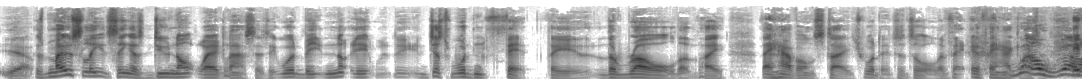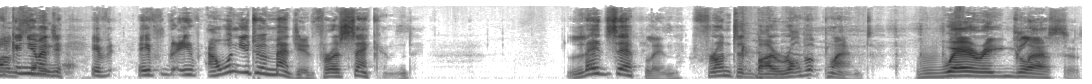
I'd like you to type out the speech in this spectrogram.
Yeah. Because most lead singers do not wear glasses. It would be not. It, it just wouldn't fit the the role that they they have on stage, would it at all? If they if they had Well, glasses. well, If- can you imagine? Uh, if, if if I want you to imagine for a second, Led Zeppelin fronted by Robert Plant wearing glasses.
